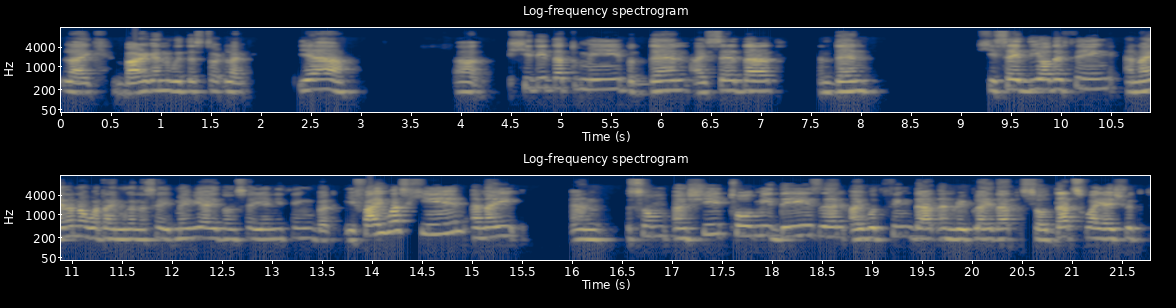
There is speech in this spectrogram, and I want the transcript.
like bargain with the story like yeah uh, he did that to me but then i said that and then he said the other thing and i don't know what i'm going to say. Maybe i don't say anything but if i was him and i and some and she told me this then i would think that and reply that. So that's why i should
